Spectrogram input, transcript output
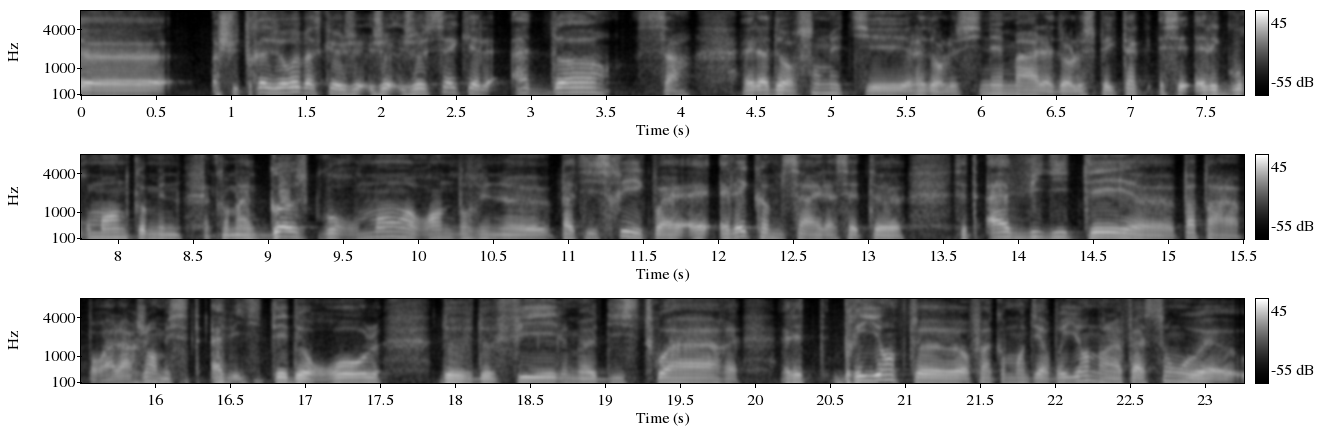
je suis très heureux parce que je, je, je sais qu'elle adore ça. Elle adore son métier, elle adore le cinéma, elle adore le spectacle. Et elle est gourmande comme une, comme un gosse gourmand rentre dans une pâtisserie. Quoi. Elle, elle est comme ça. Elle a cette, cette avidité, euh, pas par rapport à l'argent, mais cette avidité de rôle, de, de film, d'histoire. Elle est brillante, euh, enfin comment dire, brillante dans la façon où, euh,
